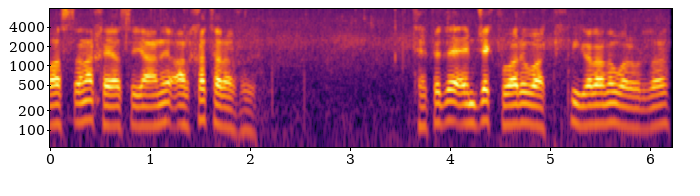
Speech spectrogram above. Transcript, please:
Bastana Kayası yani arka tarafı. Tepede emcek fuarı var. Piknik alanı var orada.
